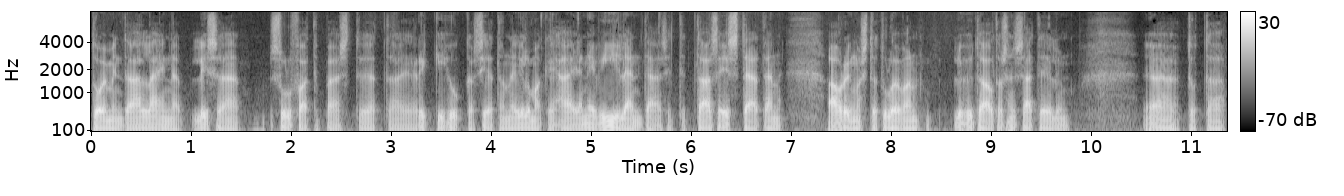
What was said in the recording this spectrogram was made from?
toiminta lähinnä lisää sulfaattipäästöjä tai rikkihiukkasia tuonne ilmakehään ja ne viilentää sitten taas estää tämän auringosta tulevan lyhytaaltoisen säteilyn ää, tota,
